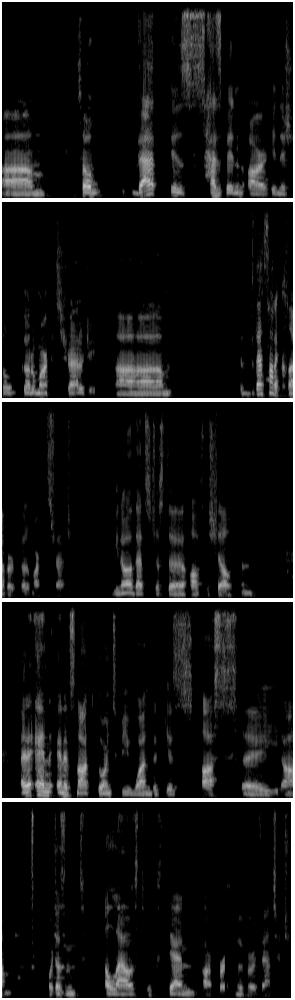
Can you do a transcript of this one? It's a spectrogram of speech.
Um, so that is has been our initial go-to-market strategy. Um, that's not a clever go-to-market strategy. You know, that's just a off the shelf and and and, and it's not going to be one that gives us a um, or doesn't allow us to extend our first mover advantage.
